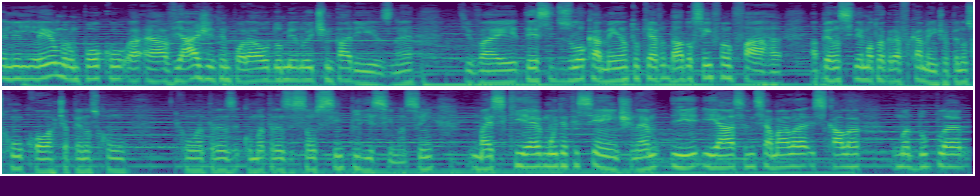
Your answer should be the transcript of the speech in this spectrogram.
ele, lembra um pouco a, a viagem temporal do Meia Noite em Paris, né? Que vai ter esse deslocamento que é dado sem fanfarra, apenas cinematograficamente, apenas com o corte, apenas com com uma, transi com uma transição simplíssima, assim, mas que é muito eficiente, né? E, e a Celine Sciamma, escala uma dupla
